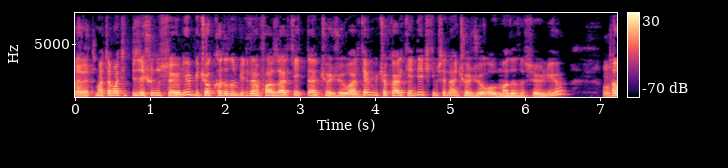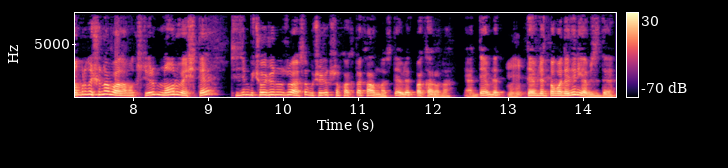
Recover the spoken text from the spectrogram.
Evet. Matematik bize şunu söylüyor. Birçok kadının birden fazla erkekten çocuğu varken birçok erkeğin de hiç kimseden çocuğu olmadığını söylüyor. Hı-hı. Tam burada şuna bağlamak istiyorum. Norveç'te sizin bir çocuğunuz varsa bu çocuk sokakta kalmaz. Devlet bakar ona. Yani devlet Hı-hı. devlet baba denir ya bizde.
